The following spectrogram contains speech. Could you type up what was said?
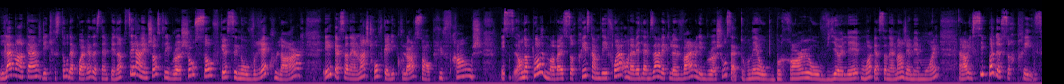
L'avantage des cristaux d'aquarelle de Stampin' Up, c'est la même chose que les brush sauf que c'est nos vraies couleurs. Et personnellement, je trouve que les couleurs sont plus franches. Et on n'a pas de mauvaise surprise, comme des fois, on avait de la misère avec le vert, les brush ça tournait au brun, au violet. Moi, personnellement, j'aimais moins. Alors ici, pas de surprise.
